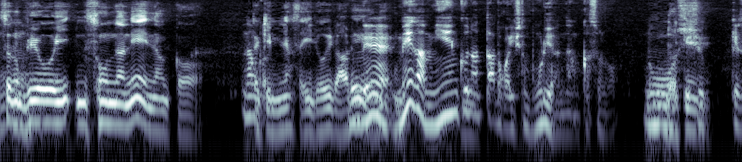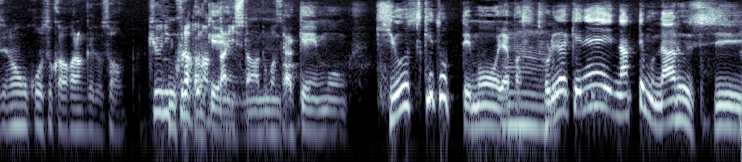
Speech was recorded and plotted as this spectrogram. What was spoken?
その病院、そんなね、なんか、だけん皆さんいろいろあるよね。ね。目が見えんくなったとかいう人もおるやんなんかその。脳出血脳梗塞か分からんけどさ。急に暗くなったりしたとかさ。だけんもう気をつけとっても、やっぱそれだけね、なってもなるし、い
